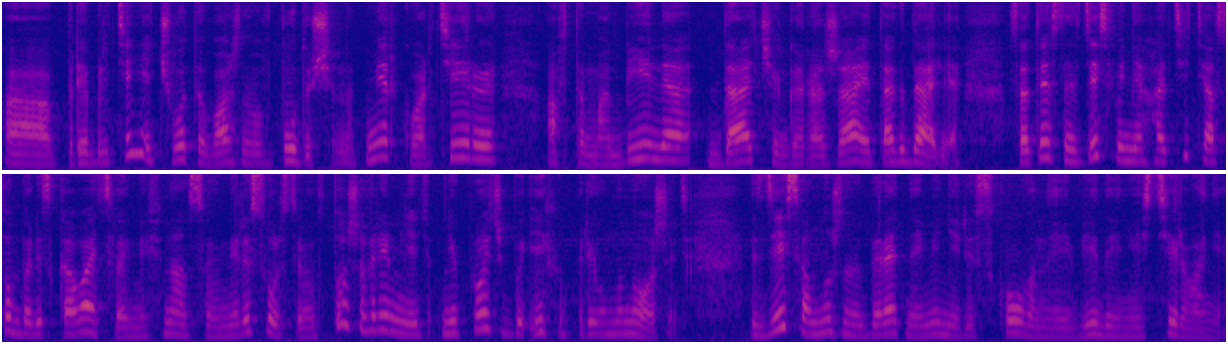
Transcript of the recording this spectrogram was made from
э, приобретения чего-то важного в будущем, например, квартиры, автомобиля, дачи, гаража и так далее. Соответственно, здесь вы не хотите особо рисковать своими финансовыми ресурсами, в то же время не, не прочь бы их и приумножить. Здесь вам нужно выбирать наименее рискованные виды инвестирования.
